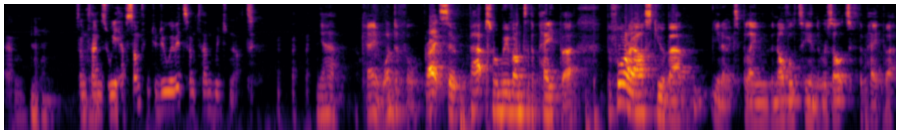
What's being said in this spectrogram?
and mm-hmm. Sometimes mm-hmm. we have something to do with it. Sometimes we do not. yeah. Okay. Wonderful. Right. So perhaps we'll move on to the paper. Before I ask you about you know explaining the novelty and the results of the paper,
